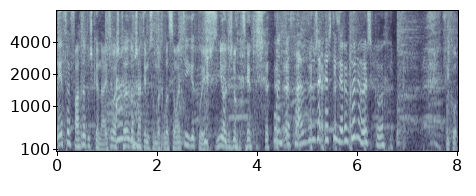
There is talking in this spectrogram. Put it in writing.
É a fanfarra dos canais. Eu acho que nós já temos uma relação antiga com estes senhores, não temos? O ano passado já cá estiveram connosco. Ficou,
